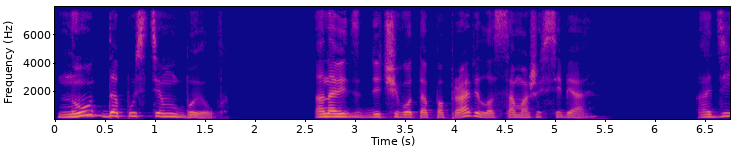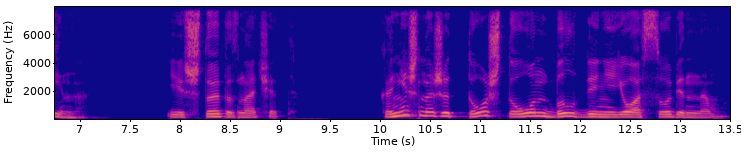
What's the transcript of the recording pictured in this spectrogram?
«Ну, допустим, был. Она ведь для чего-то поправила сама же себя. Один. И что это значит?» Конечно же, то, что он был для нее особенным.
